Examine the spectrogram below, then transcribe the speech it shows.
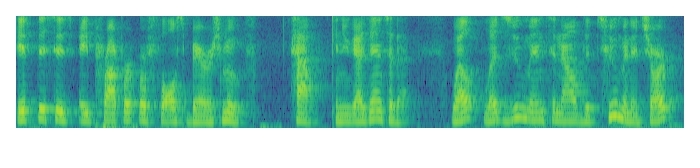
if this is a proper or false bearish move? How? Can you guys answer that? Well, let's zoom into now the 2 minute chart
